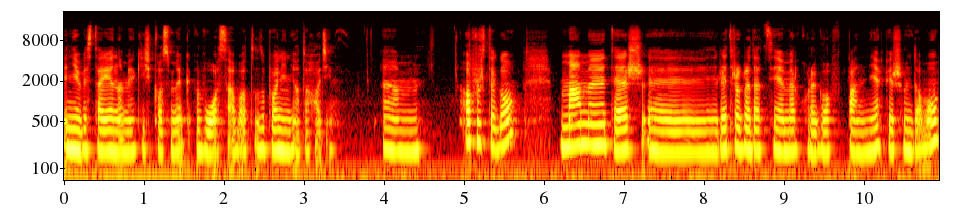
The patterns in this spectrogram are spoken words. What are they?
nie wystaje nam jakiś kosmyk włosa, bo to zupełnie nie o to chodzi. Um, oprócz tego mamy też y, retrogradację Merkurego w Pannie, w pierwszym domu.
